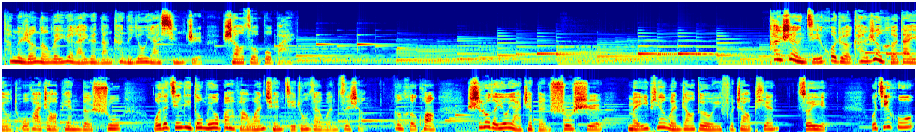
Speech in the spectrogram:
他们仍能为越来越难看的优雅行止稍作不白。看摄影集或者看任何带有图画照片的书，我的精力都没有办法完全集中在文字上，更何况《失落的优雅》这本书是每一篇文章都有一幅照片。所以，我几乎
